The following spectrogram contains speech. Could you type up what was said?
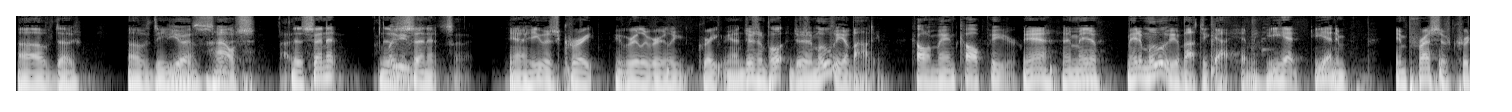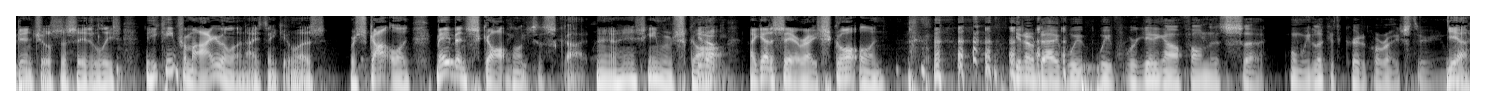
of the of the uh, US Senate. House, the Senate, the believe he was Senate. Senate. Yeah, he was great. He really, really great man. There's a bo- there's a movie about him. Call a man called Peter. Yeah, they made a made a movie about the guy. I mean, he had he had im- impressive credentials to say the least. He came from Ireland, I think it was, or Scotland. May have been Scotland. He's a Scot. Yeah, he came from Scotland. know- I got to say it right, Scotland. you know, Dave, we we we're getting off on this uh, when we look at the critical race theory. Yeah.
